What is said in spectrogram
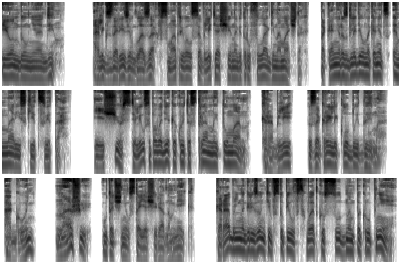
И он был не один. Алекс, дорезив глазах, всматривался в летящие на ветру флаги на мачтах, пока не разглядел, наконец, энарийские цвета. И еще стелился по воде какой-то странный туман. Корабли закрыли клубы дыма. Огонь? Наши? уточнил стоящий рядом Мейк. Корабль на горизонте вступил в схватку с судном покрупнее,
